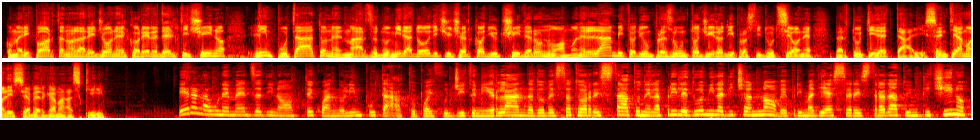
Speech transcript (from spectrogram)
Come riportano la Regione e il Corriere del Ticino, l'imputato nel marzo 2012 cercò di uccidere un uomo nell'ambito di un presunto giro di prostituzione. Per tutti i dettagli sentiamo Alessia Bergamaschi. Era la una e mezza di notte quando l'imputato, poi fuggito in Irlanda dove è stato arrestato nell'aprile 2019 prima di essere estradato in Ticino,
